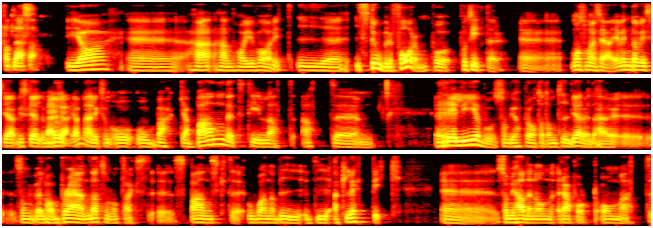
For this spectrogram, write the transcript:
fått läsa. Ja, eh, han, han, har ju varit i, i stor form på, på Twitter, eh, måste man säga. Jag vet inte om vi ska, vi ska börja med liksom och, och backa bandet till att, att eh, Relevo, som vi har pratat om tidigare, det här eh, som vi väl har brandat som något slags eh, spanskt wannabe The Athletic, eh, som ju hade någon rapport om att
